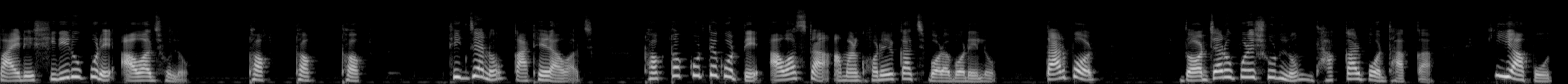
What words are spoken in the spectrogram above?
বাইরে সিঁড়ির উপরে আওয়াজ হলো। ঠক ঠক ঠক। ঠিক যেন কাঠের আওয়াজ। ঠক ঠক করতে করতে আওয়াজটা আমার ঘরের কাছ বরাবর এলো। তারপর দরজার উপরে শুনলুম ধাক্কার পর ধাক্কা। কি আপদ!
